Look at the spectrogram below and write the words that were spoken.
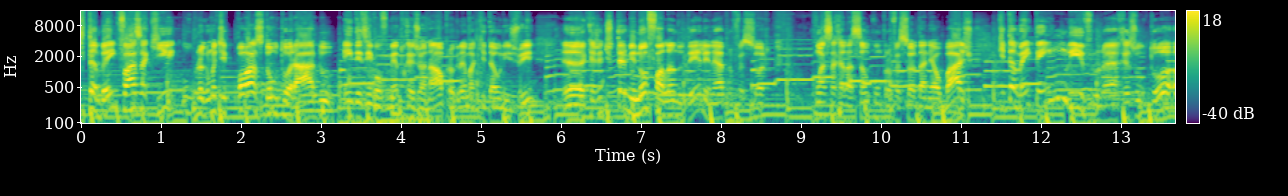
que também faz aqui o programa de pós-doutorado em desenvolvimento regional, programa aqui da Unijuí, uh, que a gente terminou falando dele, né, professor? Com essa relação com o professor Daniel Baggio, que também tem um livro, né? Resultou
